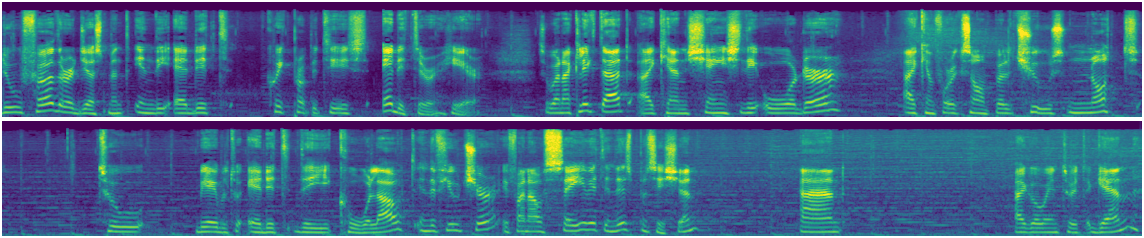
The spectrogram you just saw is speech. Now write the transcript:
do further adjustment in the edit quick properties editor here. So when I click that, I can change the order. I can, for example, choose not to be able to edit the call out in the future. If I now save it in this position and I go into it again,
